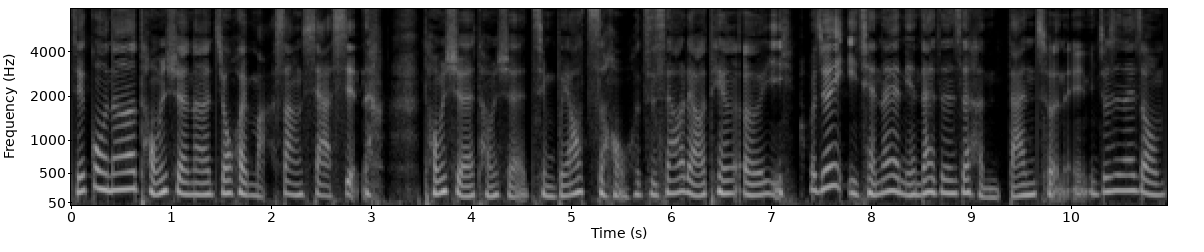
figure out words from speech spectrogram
结果呢，同学呢就会马上下线。同学，同学，请不要走，我只是要聊天而已。我觉得以前那个年代真的是很单纯诶，你就是那种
